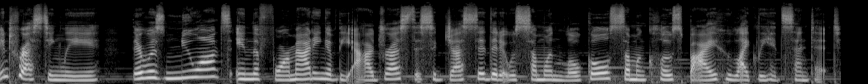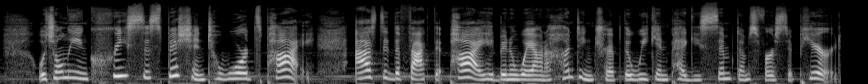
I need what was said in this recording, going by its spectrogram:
Interestingly, there was nuance in the formatting of the address that suggested that it was someone local, someone close by who likely had sent it, which only increased suspicion towards Pye, as did the fact that Pye had been away on a hunting trip the weekend Peggy's symptoms first appeared,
